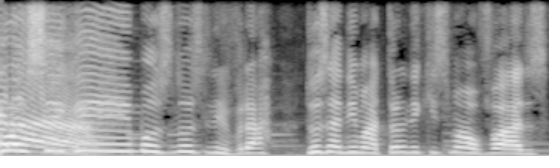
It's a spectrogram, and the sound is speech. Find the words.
era. Conseguimos nos livrar dos animatronics malvados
